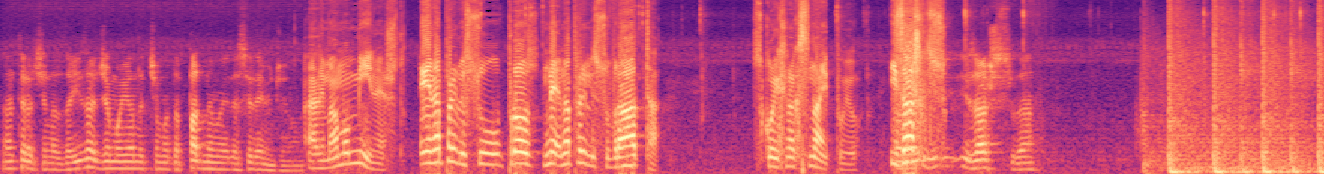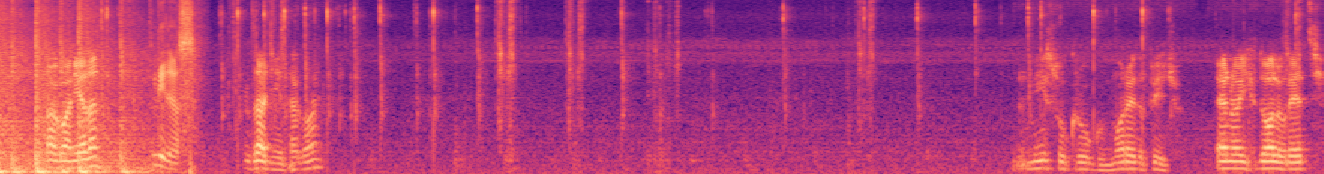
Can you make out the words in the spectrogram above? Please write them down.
Natjerat će nas da izađemo i onda ćemo da padnemo i da se damageamo. Ali imamo mi nešto. E, napravili su proz... Ne, napravili su vrata. S kojih nas snajpuju. Izašli su. Izašli su, da. Tagovan jedan, Vidio sam. zadnji tagovan. Nisu u krugu, moraju da priđu. Eno ih dole u reci.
